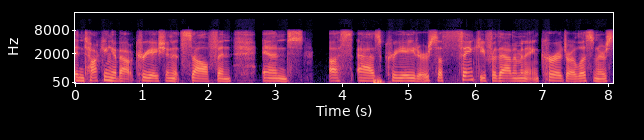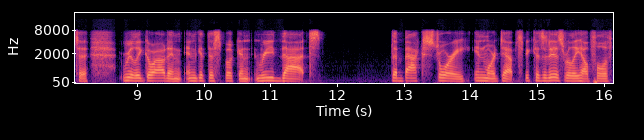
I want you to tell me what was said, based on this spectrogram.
in talking about creation itself and and us as creators. So thank you for that. I'm going to encourage our listeners to really go out and, and get this book and read that the backstory in more depth because it is really helpful of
